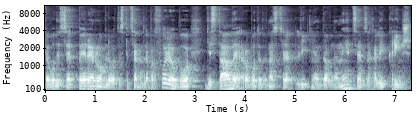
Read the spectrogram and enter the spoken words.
Доводиться перероблювати спеціально для портфоліо, бо дістали роботи 12-літньої давнини. Це взагалі крінж.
